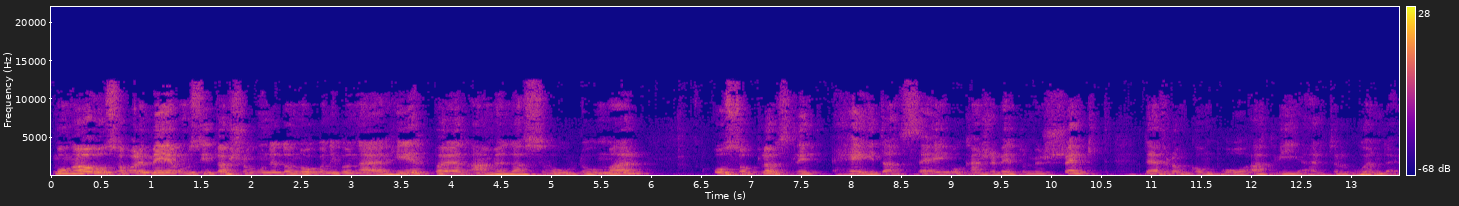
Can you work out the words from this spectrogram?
Många av oss har varit med om situationer då någon i vår närhet börjat använda svordomar och så plötsligt hejdat sig och kanske bett om ursäkt därför de kom på att vi är troende.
